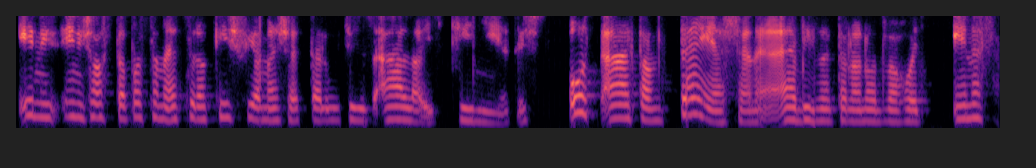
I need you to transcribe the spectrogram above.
én is, én is azt tapasztalom, egyszer a kisfiam esett el úgy, hogy az álla így kinyílt, és ott álltam teljesen elbizonytalanodva, hogy én ezt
